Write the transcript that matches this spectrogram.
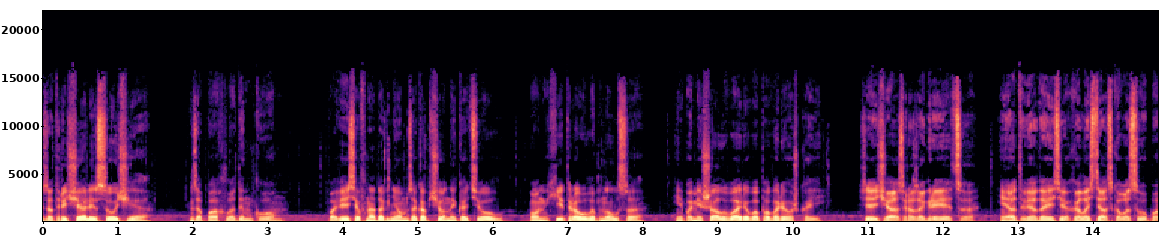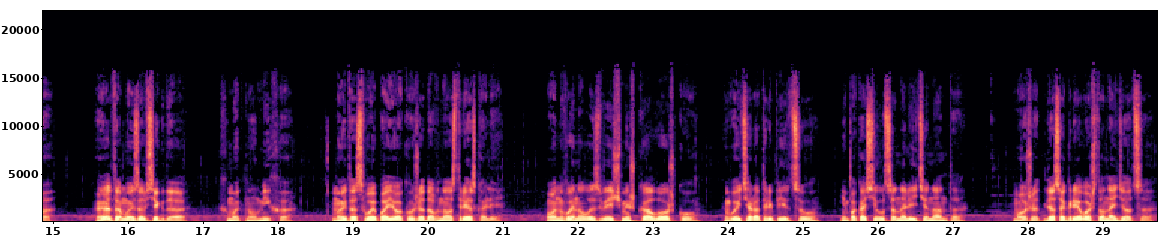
Затрещали сучья, запахло дымком. Повесив над огнем закопченный котел, он хитро улыбнулся и помешал варево поварешкой. «Сейчас разогреется, и отведаете холостяцкого супа». «Это мы завсегда», — хмыкнул Миха. «Мы-то свой паёк уже давно стрескали». Он вынул из вещмешка ложку вытер отрепицу и покосился на лейтенанта. «Может, для согрева что найдется?»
